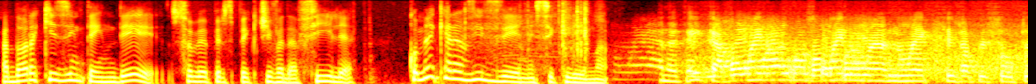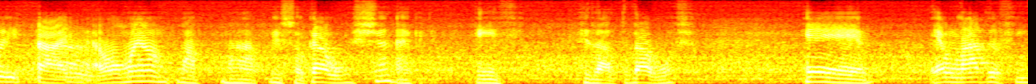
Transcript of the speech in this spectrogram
a Dora quis entender, sob a perspectiva da filha, como é que era viver nesse clima. A mamãe, a mamãe não, é, não é que seja uma pessoa autoritária. A mamãe é uma, uma pessoa gaúcha, né, que tem esse filado gaúcho. É, é um lado assim,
